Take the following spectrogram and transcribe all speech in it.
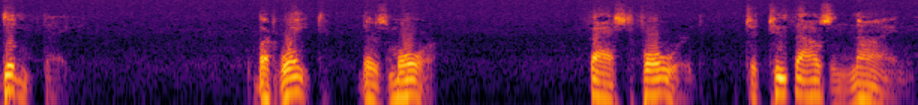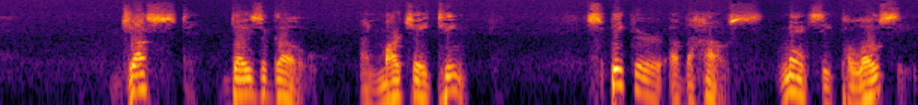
didn't they? But wait, there's more. Fast forward to 2009. Just days ago, on March 18th, Speaker of the House, Nancy Pelosi,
